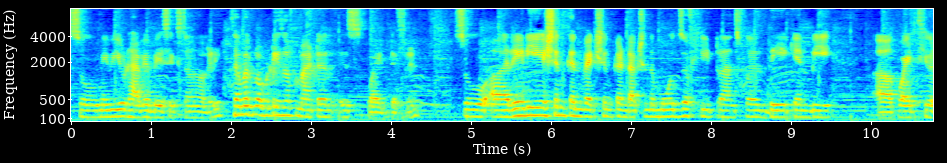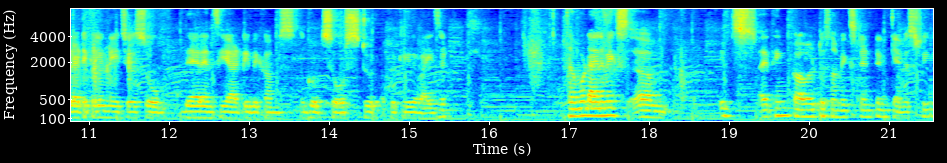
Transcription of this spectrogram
So maybe you'd have your basics done already. Thermal properties of matter is quite different. So uh, radiation, convection, conduction, the modes of heat transfer, they can be uh, quite theoretical in nature. So their NCERT becomes a good source to quickly revise it. Thermodynamics, um, it's I think covered to some extent in chemistry.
